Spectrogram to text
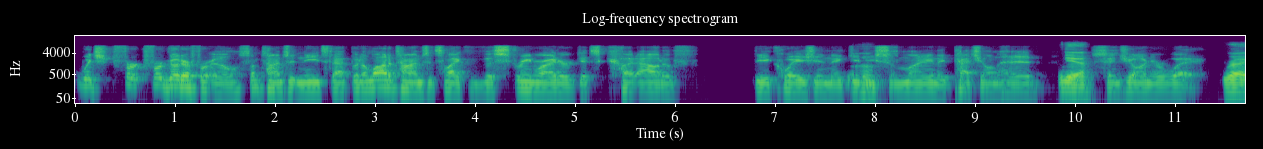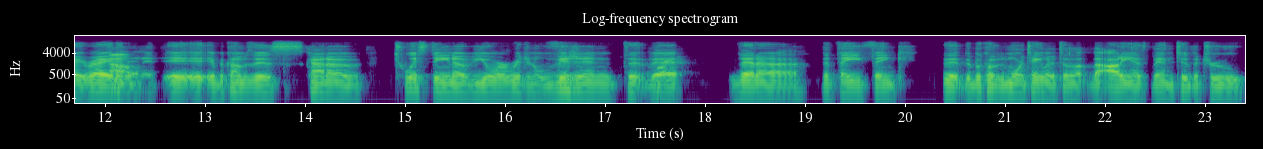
which for for good or for ill, sometimes it needs that, but a lot of times it's like the screenwriter gets cut out of the equation. They give you Mhm. some money, they pat you on the head, Yeah. send you on your way. Right. Right. Um, and it, it it becomes this kind of twisting of your original vision to, that Right. that uh that they think that it becomes more tailored to the, the audience than to the true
